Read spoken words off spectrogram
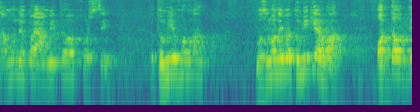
সামনে কয় আমি তো পড়ছি। তো তুমিও বললাম মুসলমান এবার তুমি কি আবার? অদ্দা অদ্দি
